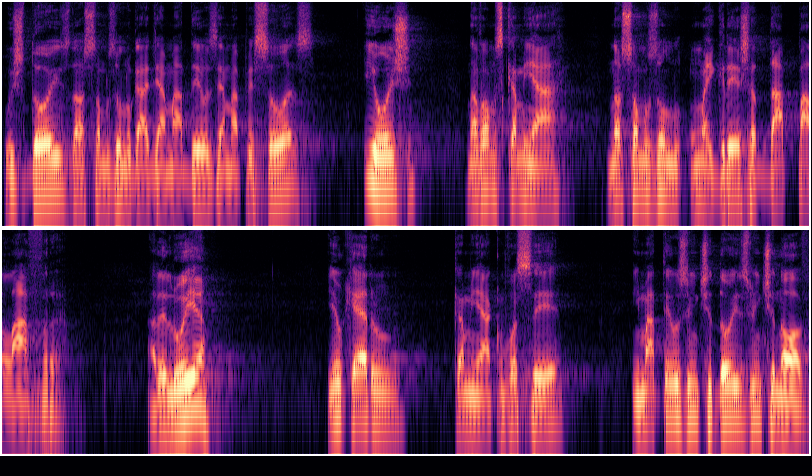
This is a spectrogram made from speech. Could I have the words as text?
os dois, nós somos um lugar de amar Deus e amar pessoas, e hoje nós vamos caminhar, nós somos um, uma igreja da palavra, aleluia. E eu quero caminhar com você em Mateus 22, 29.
